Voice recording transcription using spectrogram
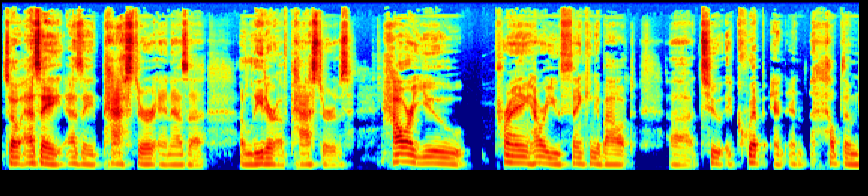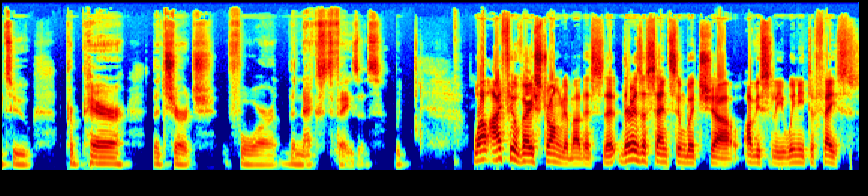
So as a as a pastor and as a, a leader of pastors how are you praying? How are you thinking about uh, to equip and, and help them to prepare the church for the next phases? Well, I feel very strongly about this. There is a sense in which, uh, obviously, we need to face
